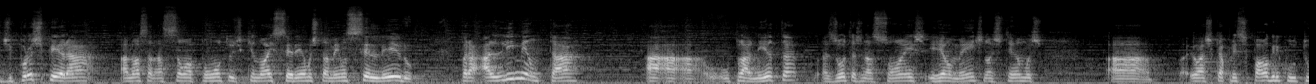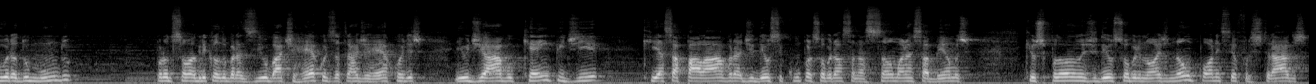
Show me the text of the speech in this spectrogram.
de prosperar a nossa nação a ponto de que nós seremos também um celeiro para alimentar a, a, o planeta, as outras nações e realmente nós temos, a, eu acho que a principal agricultura do mundo, produção agrícola do Brasil bate recordes atrás de recordes e o diabo quer impedir que essa palavra de Deus se cumpra sobre a nossa nação, mas nós sabemos que os planos de Deus sobre nós não podem ser frustrados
